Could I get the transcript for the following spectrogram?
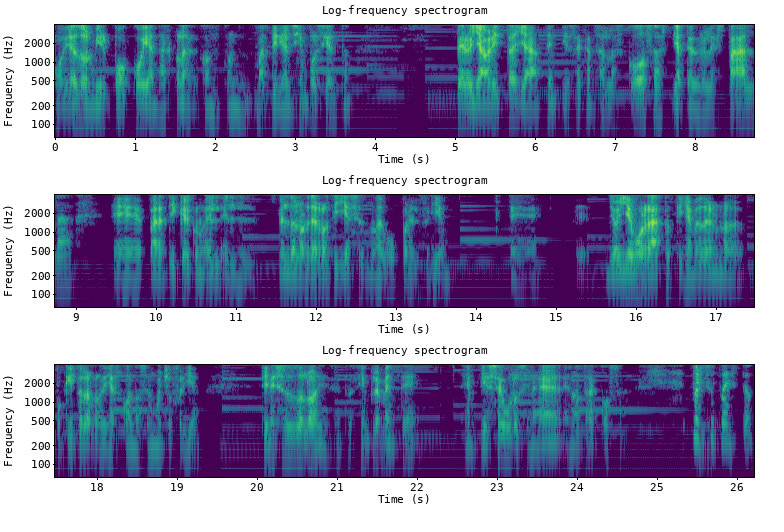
podías dormir poco y andar con, con, material 100%. Pero ya ahorita ya te empieza a cansar las cosas, ya te duele la espalda. Eh, para ti que el, dolor de rodillas es nuevo por el frío. Eh, eh, yo llevo rato que ya me duelen un poquito las rodillas cuando hace mucho frío. Tienes esos dolores, entonces simplemente empieza a evolucionar en, otra cosa. Por supuesto.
